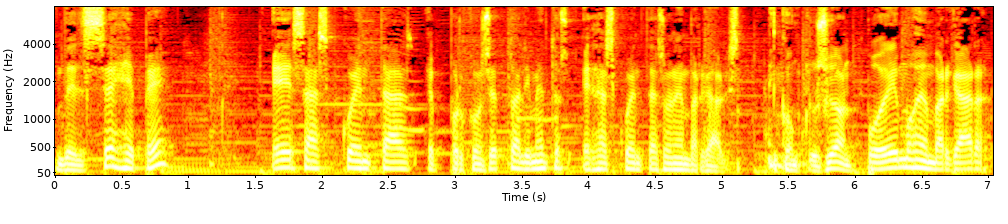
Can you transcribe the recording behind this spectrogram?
del CGP, esas cuentas, eh, por concepto de alimentos, esas cuentas son embargables. En conclusión, ¿podemos embargar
